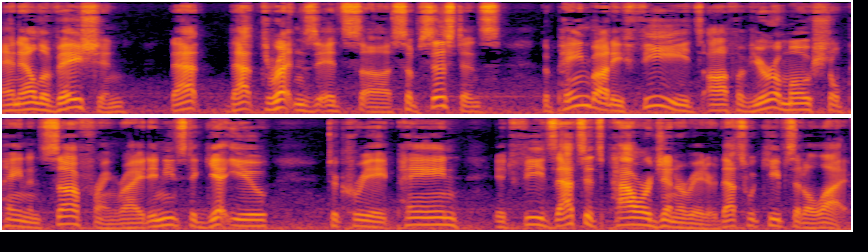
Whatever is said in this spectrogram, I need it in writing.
and elevation, that that threatens its uh, subsistence. The pain body feeds off of your emotional pain and suffering, right? It needs to get you to create pain. It feeds. That's its power generator. That's what keeps it alive.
